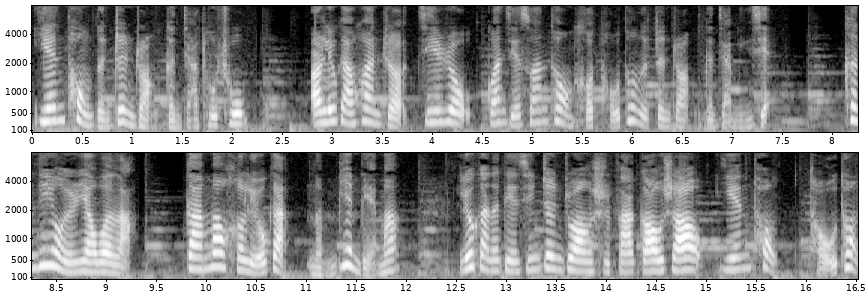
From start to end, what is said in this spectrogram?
咽痛等症状更加突出。而流感患者肌肉、关节酸痛和头痛的症状更加明显。肯定有人要问了，感冒和流感能辨别吗？流感的典型症状是发高烧、咽痛、头痛、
